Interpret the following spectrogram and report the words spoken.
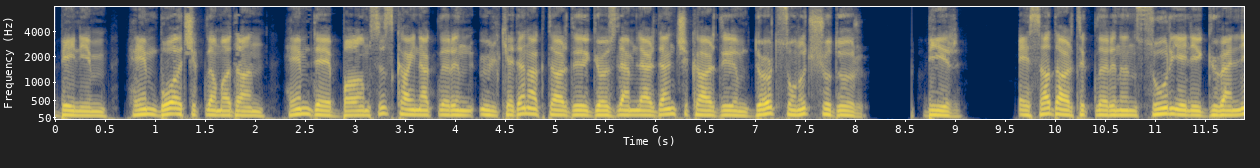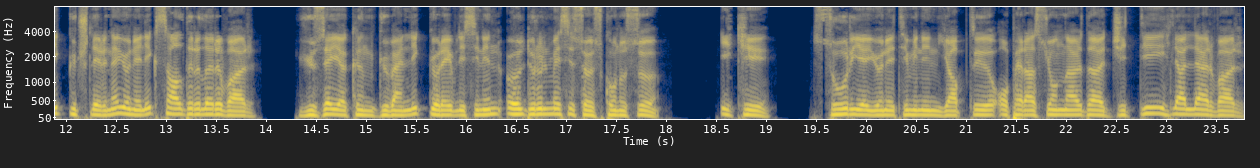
Benim hem bu açıklamadan hem de bağımsız kaynakların ülkeden aktardığı gözlemlerden çıkardığım dört sonuç şudur. 1. Esad artıklarının Suriyeli güvenlik güçlerine yönelik saldırıları var. Yüze yakın güvenlik görevlisinin öldürülmesi söz konusu. 2. Suriye yönetiminin yaptığı operasyonlarda ciddi ihlaller var.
